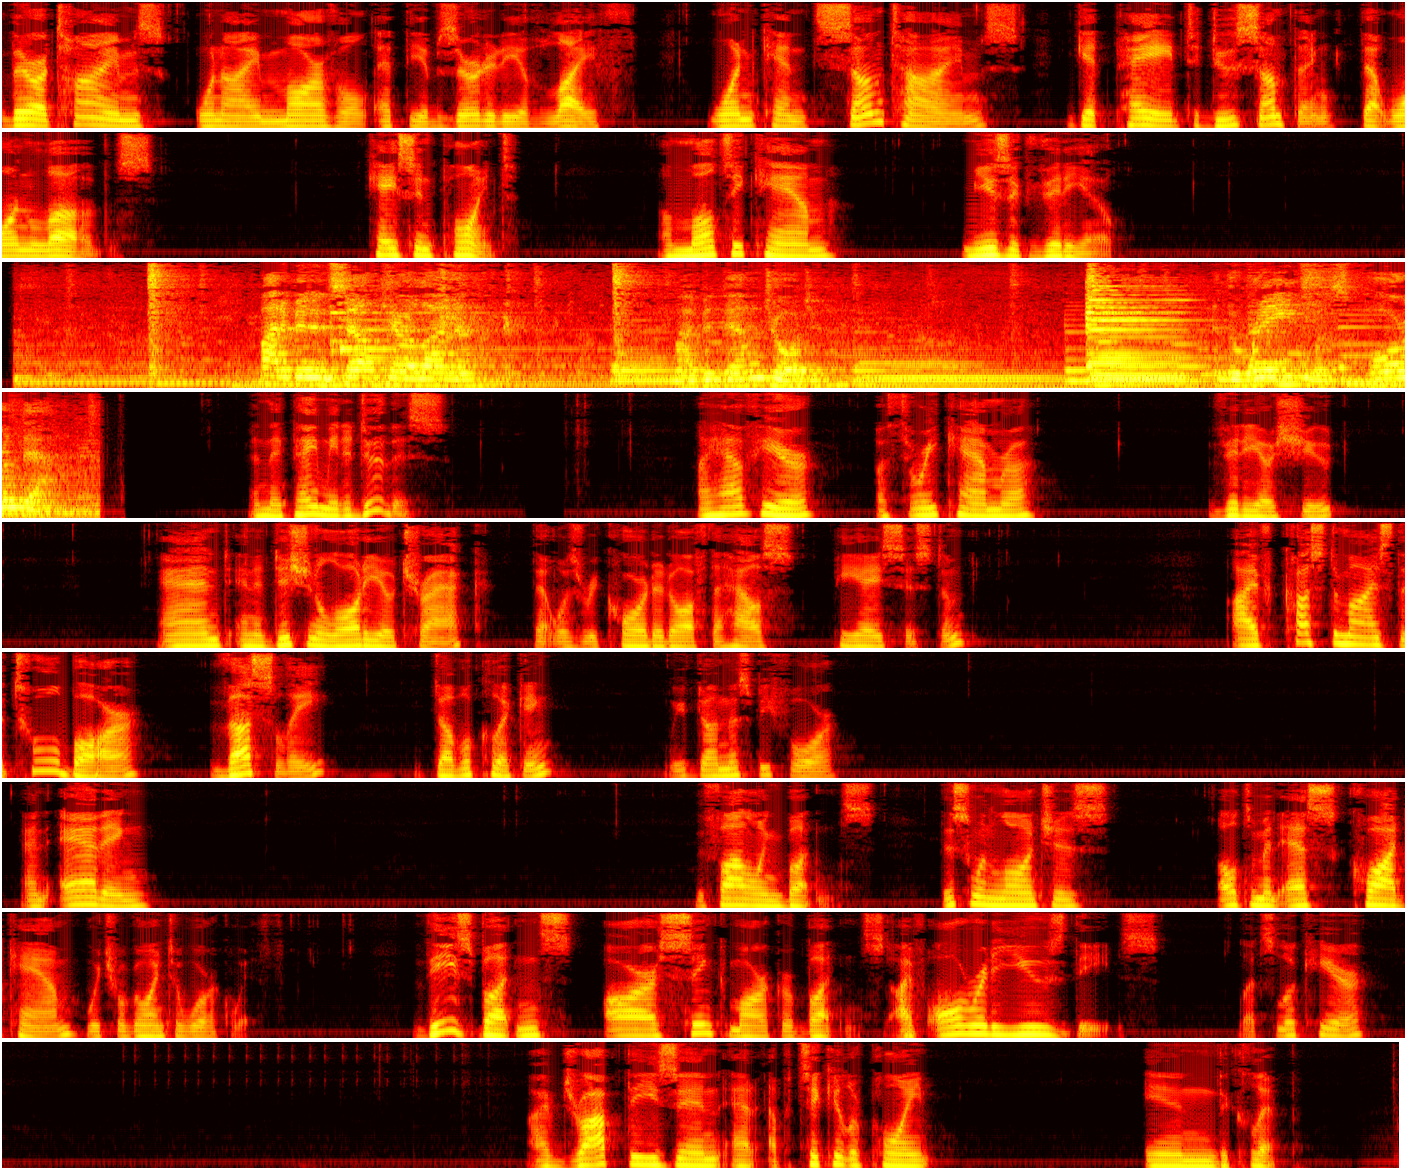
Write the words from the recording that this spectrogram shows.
There are times when I marvel at the absurdity of life. One can sometimes get paid to do something that one loves. Case in point, a multicam music video. Might have been in South Carolina, might have been down in Georgia, and the rain was pouring down. And they pay me to do this. I have here a three camera video shoot and an additional audio track that was recorded off the house PA system. I've customized the toolbar thusly, double clicking. We've done this before. And adding the following buttons. This one launches Ultimate S Quad Cam, which we're going to work with. These buttons are sync marker buttons. I've already used these. Let's look here. I've dropped these in at a particular point in the clip.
